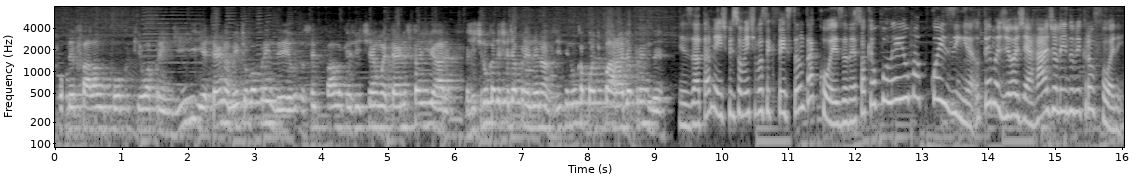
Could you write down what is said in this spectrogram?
poder falar um pouco que eu aprendi e eternamente eu vou aprender. Eu, sempre falo que a gente é um eterno estagiário. A gente nunca deixa de aprender na vida e nunca pode parar de aprender. Exatamente, principalmente você que fez tanta coisa, né? Só que eu pulei uma coisinha. O tema de hoje é rádio além do microfone.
